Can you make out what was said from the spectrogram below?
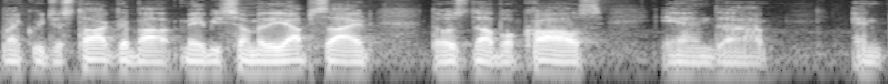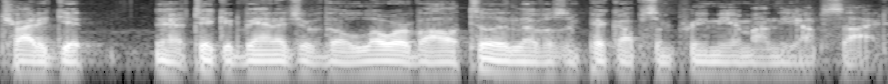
like we just talked about, maybe some of the upside, those double calls, and uh, and try to get you know, take advantage of the lower volatility levels and pick up some premium on the upside.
